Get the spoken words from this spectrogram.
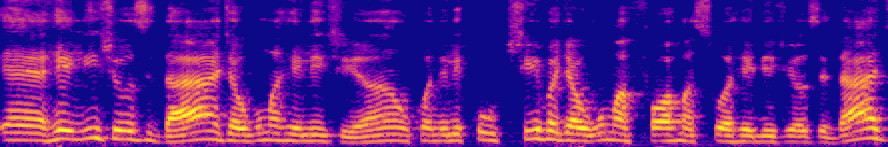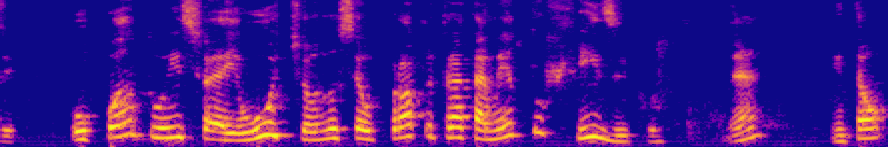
é, religiosidade, alguma religião, quando ele cultiva de alguma forma a sua religiosidade, o quanto isso é útil no seu próprio tratamento físico, né? Então,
